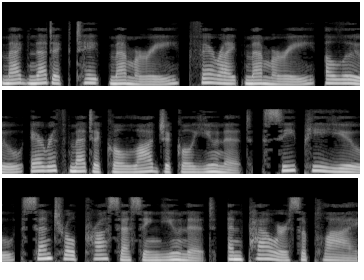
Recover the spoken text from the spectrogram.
magnetic tape memory, ferrite memory, ALU arithmetical logical unit, CPU central processing unit, and power supply.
